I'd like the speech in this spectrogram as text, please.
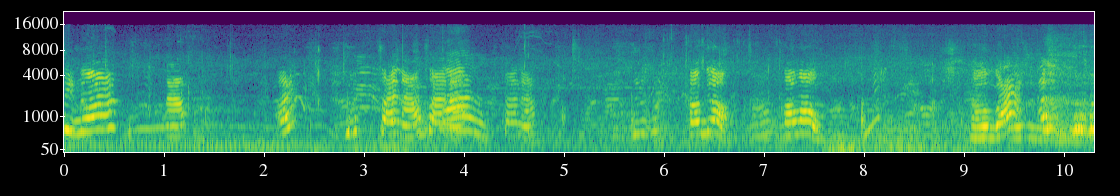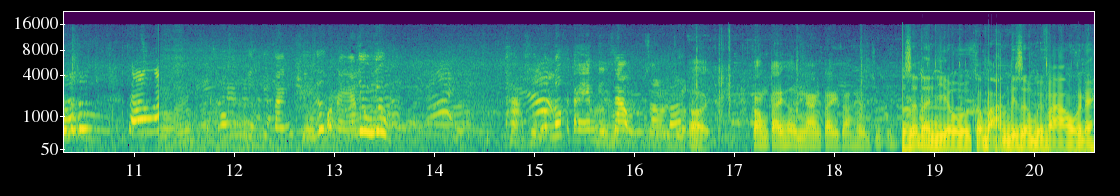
Chị nữa Nào. Ấy. Xoay nào Xoay nào Xoay nào. Thơm chưa? Thơm không? Thơm quá. Thơm quá. Cái bánh nước này em. Dung dung. Thả xuống một lúc tay em điền rau. Rồi, cong tay hơn, ngang tay ra hơn chút. rất là nhiều các bạn bây giờ mới vào rồi này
